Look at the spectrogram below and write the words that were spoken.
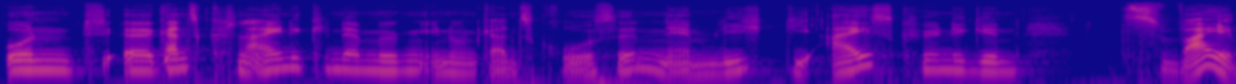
und äh, ganz kleine Kinder mögen ihn und ganz große, nämlich die Eiskönigin 2.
